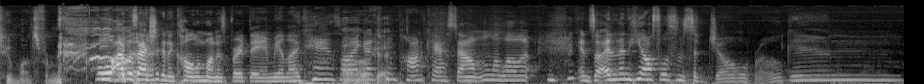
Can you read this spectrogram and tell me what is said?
two months from now. well, I was actually gonna call him on his birthday and be like, "Hey, so I Oh, got okay. two podcasts out," and so and then he also listens to Joe Rogan.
